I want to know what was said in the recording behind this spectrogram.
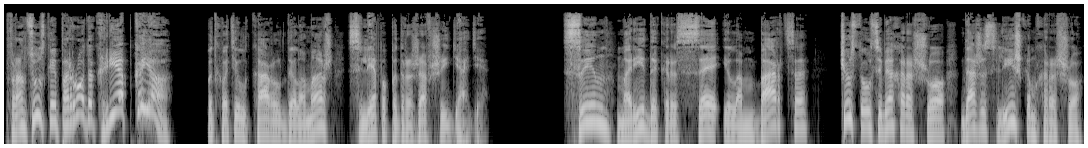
Французская порода крепкая!» — подхватил Карл де Ламарш, слепо подражавший дяде. Сын Мари де Крессе и Ламбарца чувствовал себя хорошо, даже слишком хорошо,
